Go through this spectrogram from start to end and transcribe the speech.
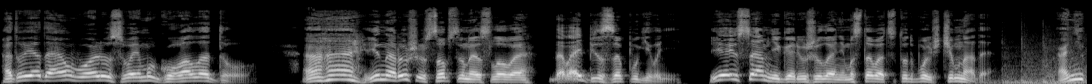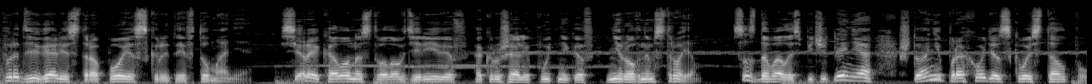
а то я дам волю своему голоду». «Ага, и нарушишь собственное слово. Давай без запугиваний. Я и сам не горю желанием оставаться тут больше, чем надо». Они продвигались тропой, скрытой в тумане. Серые колонны стволов деревьев окружали путников неровным строем. Создавалось впечатление, что они проходят сквозь толпу.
